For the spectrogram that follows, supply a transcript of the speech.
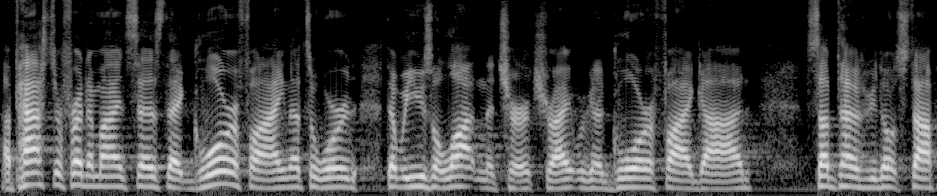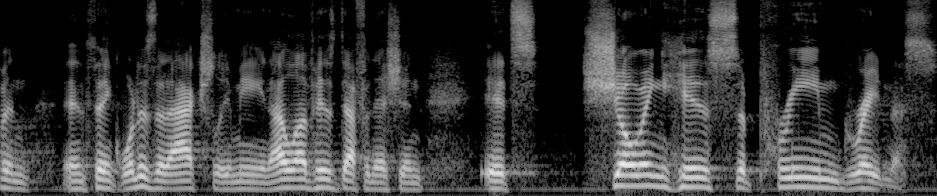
A pastor friend of mine says that glorifying, that's a word that we use a lot in the church, right? We're going to glorify God. Sometimes we don't stop and and think, what does it actually mean? I love his definition. It's showing his supreme greatness.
